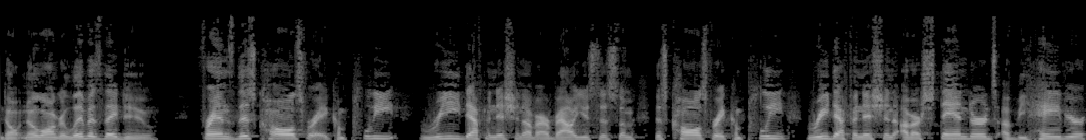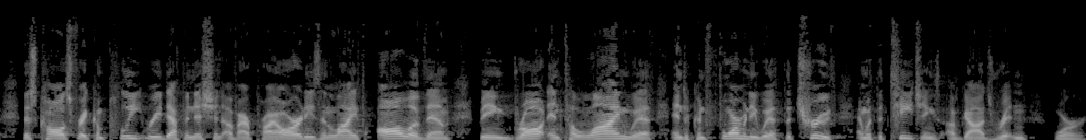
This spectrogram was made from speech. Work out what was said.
Don't no longer live as they do. Friends, this calls for a complete redefinition of our value system. This calls for a complete redefinition of our standards of behavior. This calls for a complete redefinition of our priorities in life, all of them being brought into line with, into conformity with the truth and with the teachings of God's written word.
